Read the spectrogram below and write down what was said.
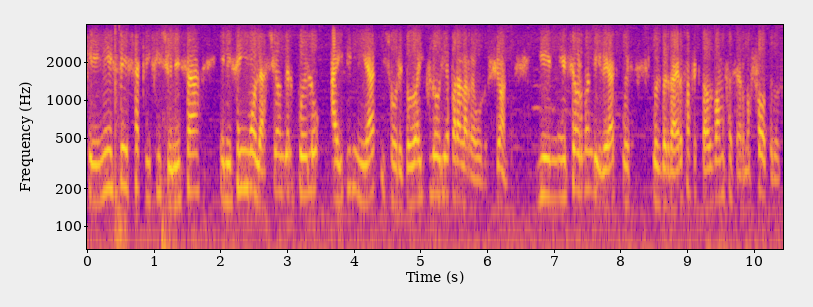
que en ese sacrificio, en esa, en esa inmolación del pueblo hay dignidad y sobre todo hay gloria para la revolución. Y en ese orden de ideas, pues los verdaderos afectados vamos a ser nosotros,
